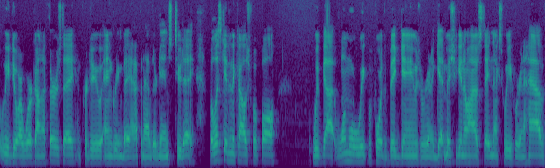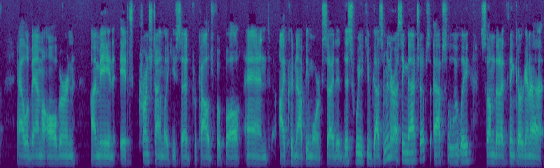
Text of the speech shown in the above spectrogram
We do our work on a Thursday, and Purdue and Green Bay happen to have their games today. But let's get into college football. We've got one more week before the big games. We're going to get Michigan, Ohio State next week. We're going to have Alabama, Auburn. I mean, it's crunch time, like you said, for college football, and I could not be more excited. This week, you've got some interesting matchups, absolutely. Some that I think are going to,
